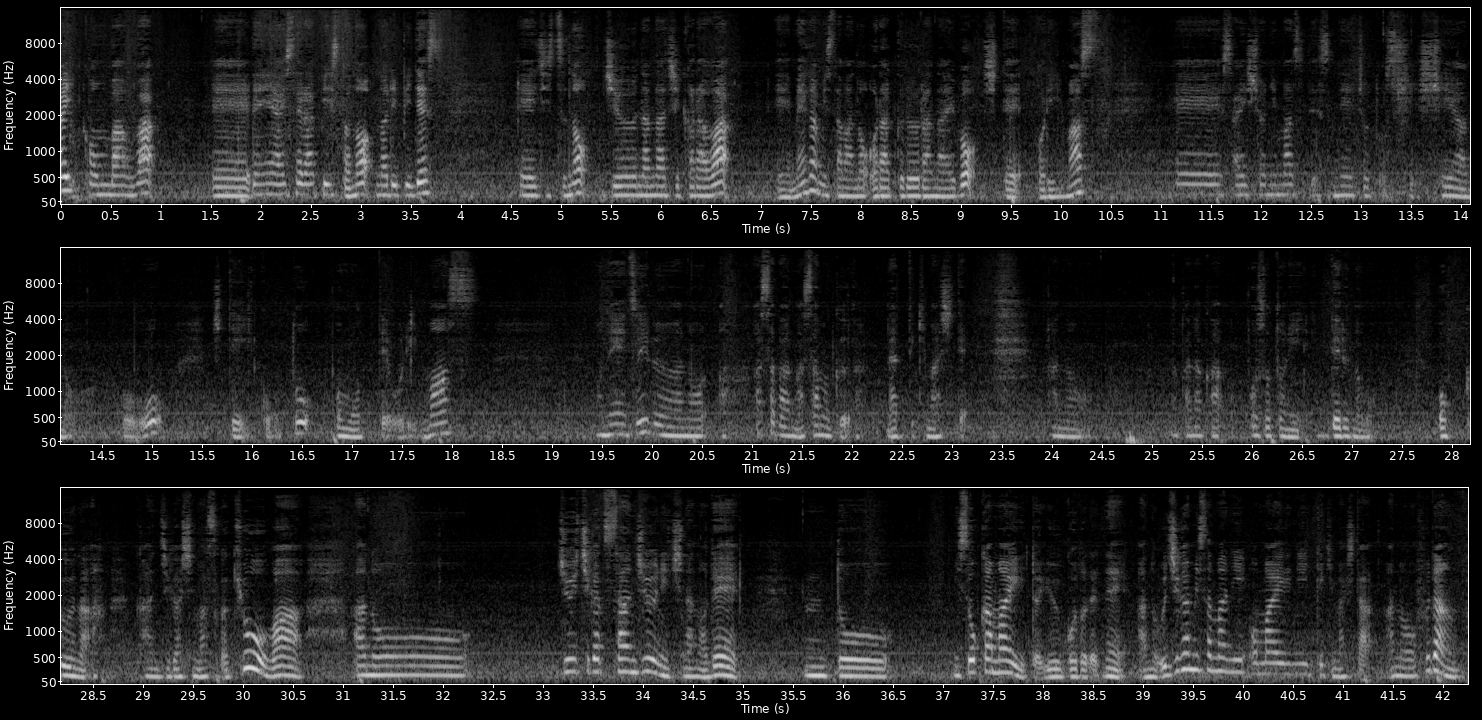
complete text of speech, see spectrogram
はいこんばんは、えー、恋愛セラピストののりぴです。平日の17時からは、えー、女神様のオラクル占いをしております、えー、最初にまずですねちょっとシェアの方をしていこうと思っております。もうね随分あの朝晩が寒くなってきましてあのなかなかお外に出るのも億劫な感じがしますが今日はあのー、11月30日なのでうんと晦日参りということでねあの氏神様にお参りに行ってきました。あの普段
